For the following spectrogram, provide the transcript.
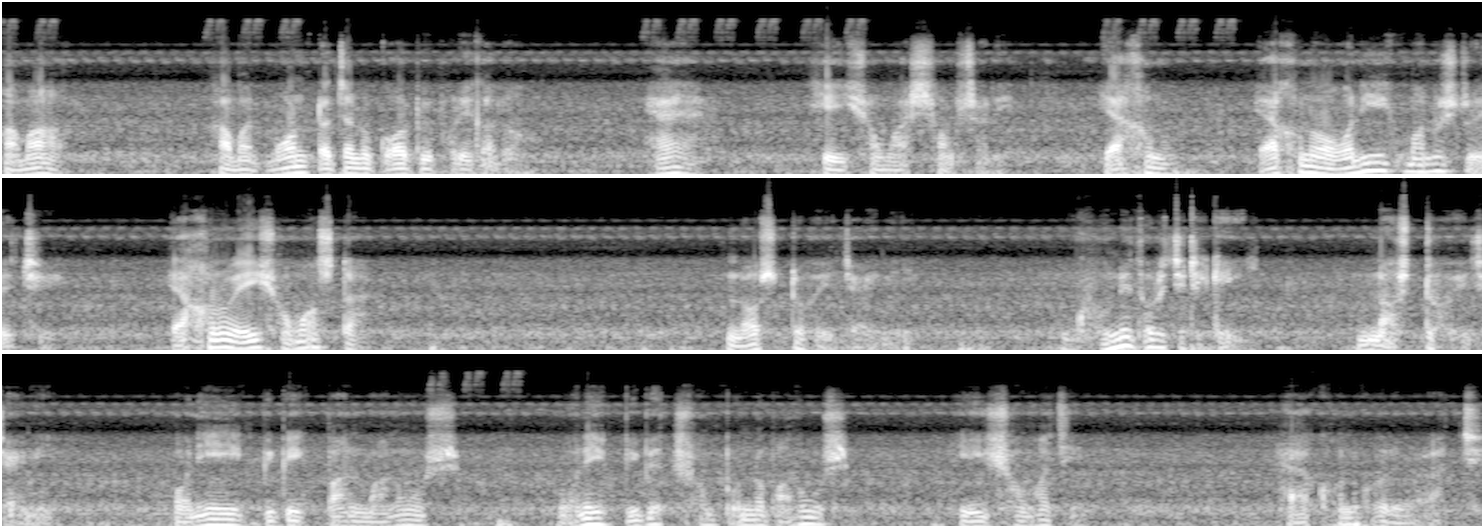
আমার আমার মনটা যেন গর্বে ভরে গেল। হ্যাঁ এই সমাজ সংসারে। এখনও এখনও অনেক মানুষ রয়েছে। এখনও এই সমাজটা নষ্ট হয়ে যায়নি। ঘুণে ধরেছে ঠিকই, নষ্ট হয়ে যায়নি। অনেক বিবেকবান মানুষ, অনেক বিবেক সম্পন্ন মানুষ এই সমাজে এখন ঘুরে বেড়াচ্ছে।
